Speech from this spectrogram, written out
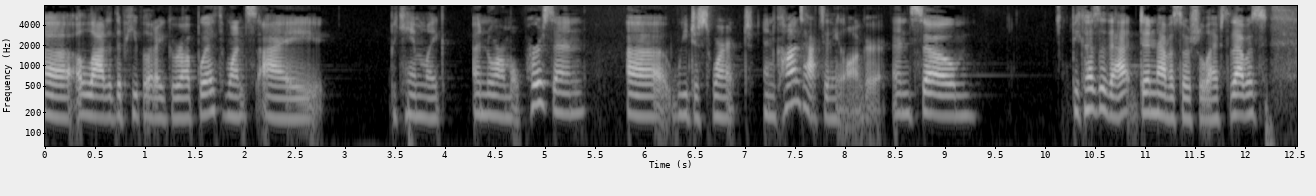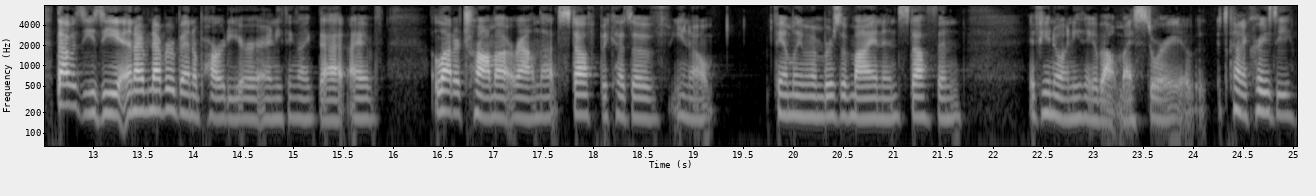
uh, a lot of the people that I grew up with, once I became like a normal person, uh, we just weren't in contact any longer. And so because of that didn't have a social life. So that was that was easy. And i've never been a partier or anything like that. I have a lot of trauma around that stuff because of you know family members of mine and stuff. And if you know anything about my story it's kind of crazy.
